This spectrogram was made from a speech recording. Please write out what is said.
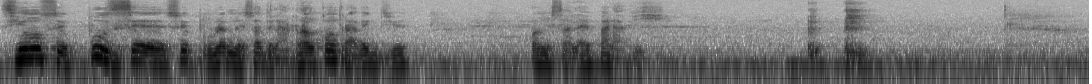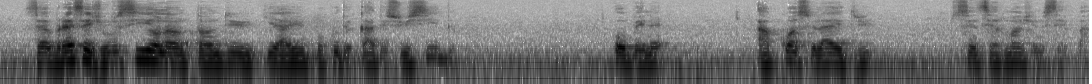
Si on se pose ce, problème de la rencontre avec Dieu, on ne s'enlève pas la vie. C'est vrai, ces jours-ci, on a entendu qu'il y a eu beaucoup de cas de suicide au Bénin. À quoi cela est dû? Sincèrement, je ne sais pas.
